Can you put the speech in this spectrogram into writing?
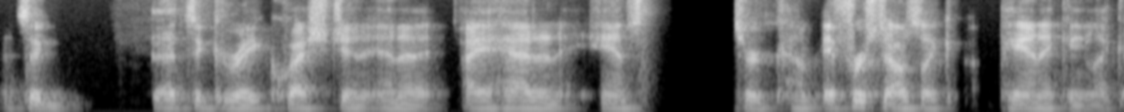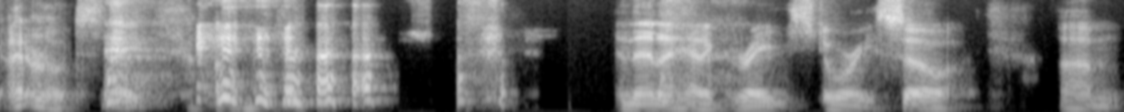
That's a that's a great question, and I, I had an answer come. At first, I was like panicking, like I don't know what to say, and then I had a great story. So um,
